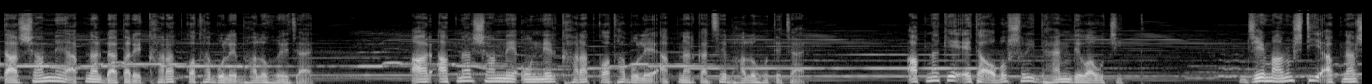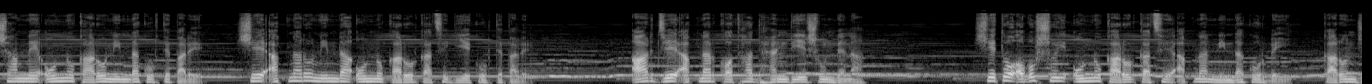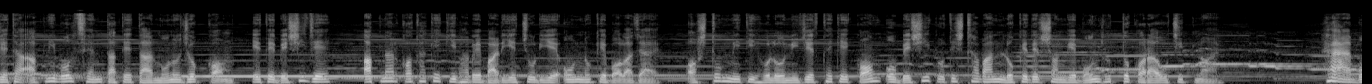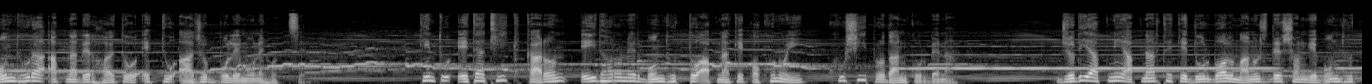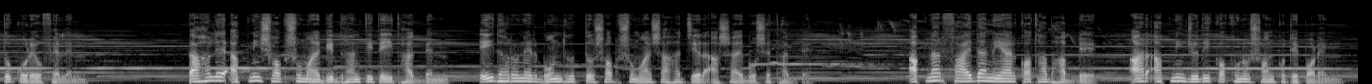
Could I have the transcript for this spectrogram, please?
তার সামনে আপনার ব্যাপারে খারাপ কথা বলে ভালো হয়ে যায়। আর আপনার সামনে অন্যের খারাপ কথা বলে আপনার কাছে ভালো হতে চায়। আপনাকে এটা অবশ্যই ধ্যান দেওয়া উচিত। যে মানুষটি আপনার সামনে অন্য কারও নিন্দা করতে পারে, সে আপনারও নিন্দা অন্য কারোর কাছে গিয়ে করতে পারে। আর যে আপনার কথা ধ্যান দিয়ে শুনবে না, সে তো অবশ্যই অন্য কারোর কাছে আপনার নিন্দা করবেই, কারণ যেটা আপনি বলছেন তাতে তার মনোযোগ কম। এতে বেশি যে, আপনার কথাকে কীভাবে বাড়িয়ে চড়িয়ে অন্যকে বলা যায়। অষ্টম নীতি হল নিজের থেকে কম ও বেশি প্রতিষ্ঠাবান লোকেদের সঙ্গে বন্ধুত্ব করা উচিত নয়। হ্যাঁ বন্ধুরা, আপনাদের হয়তো একটু আজব বলে মনে হচ্ছে। কিন্তু এটা ঠিক কারণ এই ধরনের বন্ধুত্ব আপনাকে কখনোই খুশি প্রদান করবে না। যদি আপনি আপনার থেকে দুর্বল মানুষদের সঙ্গে বন্ধুত্ব করেও ফেলেন, তাহলে আপনি সবসময় বিভ্রান্তিতেই থাকবেন। এই ধরনের বন্ধুত্ব সবসময় সাহায্যের আশায় বসে থাকবে। আপনার ফায়দা নেয়ার কথা ভাববে, আর আপনি যদি কখনো সংকটে পড়েন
